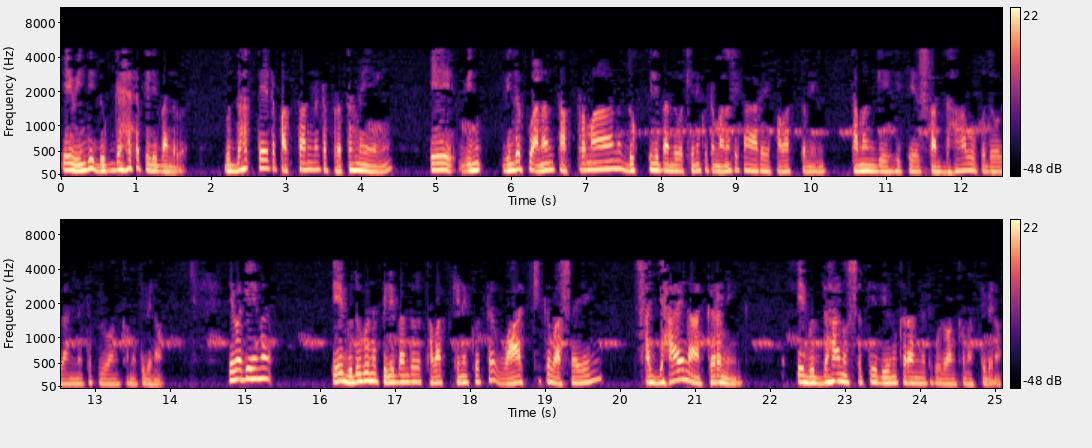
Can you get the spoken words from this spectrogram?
ඒ විඳි දුක් ගැහැට පිළිබඳව බුද්ධත්වයට පත්වන්නට ප්‍රථමයෙන් ඒ විඳපු අනන්ත අප්‍රමාණ දුක් පිළිබඳව කෙනෙකුට මානසිකාරයේ පවත්වමින් Tamanගේ හිතේ ශ්‍රද්ධාව උපදව ගන්නට පුළුවන්කම තිබෙනවා. ඒ වගේම ඒ බුදුගුණ පිළිබඳව තවත් කෙනෙකුට වාචික වශයෙන් සජ්ජායනා කරමින් ඒ බුද්ධානුස්සතිය දිනු කරන්නට පුළුවන්කමක් තිබෙනවා.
